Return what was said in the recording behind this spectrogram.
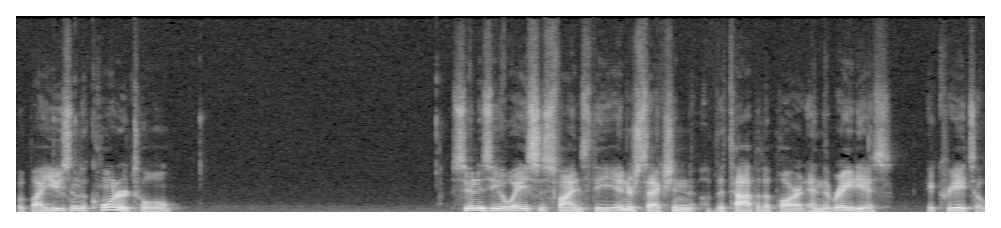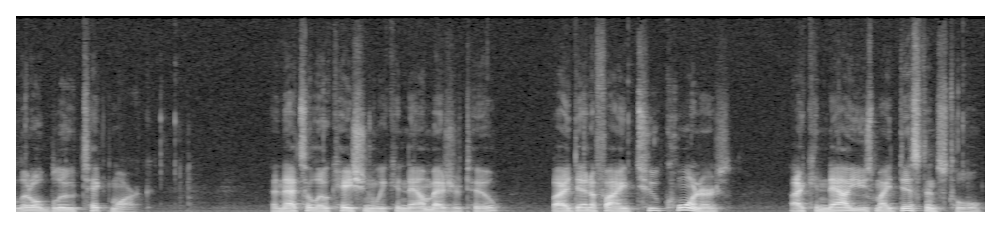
But by using the corner tool, as soon as the Oasis finds the intersection of the top of the part and the radius, it creates a little blue tick mark. And that's a location we can now measure to. By identifying two corners, I can now use my distance tool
